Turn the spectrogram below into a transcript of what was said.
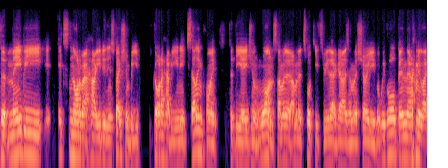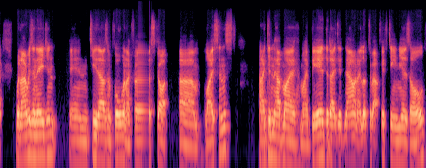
That maybe it's not about how you do the inspection, but you've got to have a unique selling point that the agent wants. I'm gonna I'm gonna talk you through that, guys. I'm gonna show you. But we've all been there. I mean, like when I was an agent, in 2004 when I first got um, licensed. I didn't have my my beard that I did now, and I looked about 15 years old.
